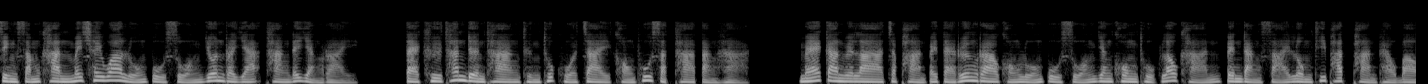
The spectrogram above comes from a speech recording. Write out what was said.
สิ่งสำคัญไม่ใช่ว่าหลวงปู่สวงย่นระยะทางได้อย่างไร แต่คือท่านเดินทางถึงทุกหัวใจของผู้ศรัทธาต่างหาก แม้การเวลาจะผ่านไปแต่เรื่องราวของหลวงปู่สวงยังคงถูกเล่าขานเป็นดั่งสายลมที่พัดผ่านแผ่วเบา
